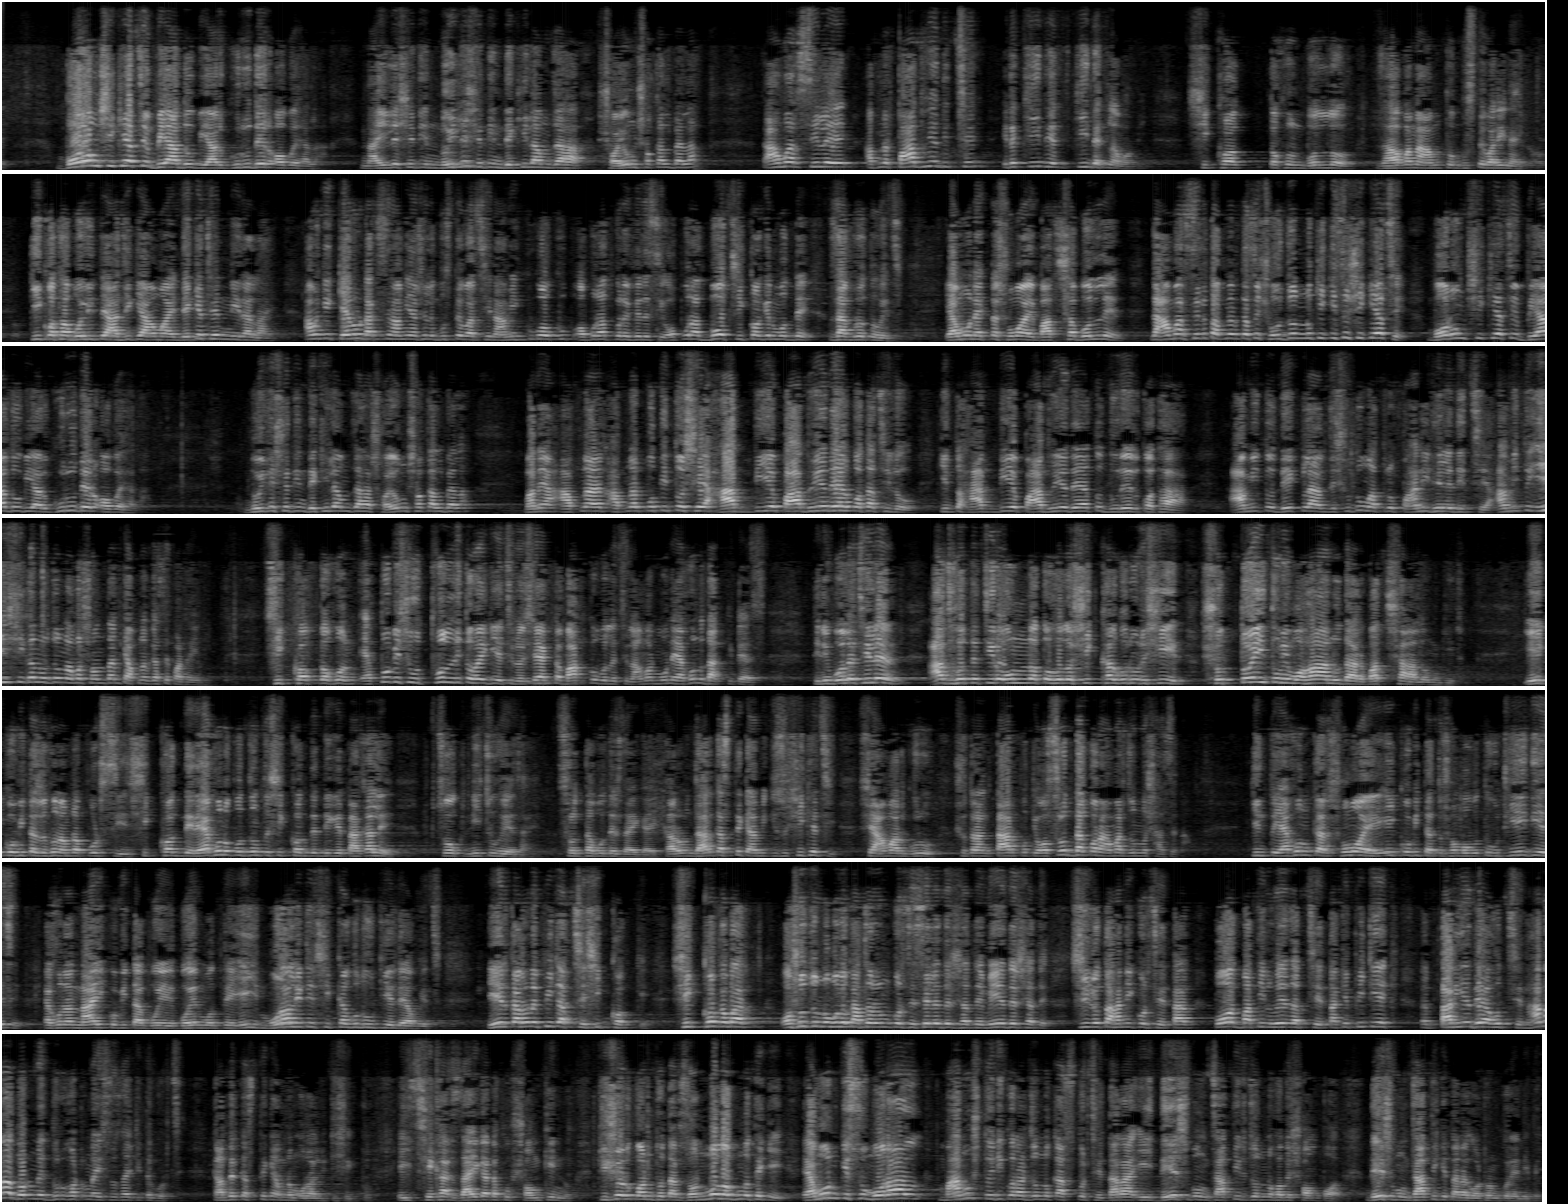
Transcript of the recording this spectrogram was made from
বরং শিখিয়াছে বেয়াদবি আর গুরুদের অবহেলা। নাইলে সেদিন, নইলে সেদিন দেখিলাম যাহা স্বয়ং সকালবেলা। আমার ছেলে আপনার পা ধুয়ে দিচ্ছে, এটা কি কি দেখলাম আমি? শিক্ষক তখন বলল জাহাপানা আমি তো বুঝতে পারি নাই। কি কথা বলিতে আজিকে আমায় ডেকেছেন নিরালায়? আমাকে কেন ডাকছেন আমি আসলে বুঝতে পারছি না। আমি খুব অপরাধ করে ফেলেছি। অপরাধ বোধ শিক্ষকের মধ্যে জাগ্রত হয়েছে। এমন একটা সময় বাদশাহ বললেন যে, আমার ছেলে তো আপনার কাছে সৌজন্য কি কিছু শিখিয়াছে বরং শিখিয়াছে বেয়াদবি আর গুরুদের অবহেলা। নইলে সেদিন দেখিলাম যাহা স্বয়ং সকালবেলা। মানে আপনার আপনার প্রতি তো সে হাত দিয়ে পা ধুয়ে দেওয়ার কথা ছিল। কিন্তু হাত দিয়ে পা ধুয়ে দেওয়া তো দূরের কথা। আমি তো দেখলাম যে শুধুমাত্র পানি ঢেলে দিচ্ছে। আমি তো এই শেখানোর জন্য আমার সন্তানকে আপনার কাছে পাঠাইনি। শিক্ষক তখন এত বেশি উৎফুল্লিত হয়ে গিয়েছিল, সে একটা বাক্য বলেছিল, আমার মনে এখনও দাগ কেটে আছে। তিনি বলেছিলেন, আজ হতে চির উন্নত হলো শিক্ষাগুরুর শির, সত্যই তুমি মহান উদার বাদশাহ আলমগীর। এই কবিতা যখন আমরা পড়ছি, শিক্ষকদের, এখনও পর্যন্ত শিক্ষকদের দিকে তাকালে চোখ নিচু হয়ে যায়। শ্রদ্ধাবোধের জায়গায়। কারণ যার কাছ থেকে আমি কিছু শিখেছি, সে আমার গুরু। সুতরাং তার প্রতি অশ্রদ্ধা করা আমার জন্য সাজে না। কিন্তু এখনকার সময়ে এই কবিতা তো সম্ভবত উঠিয়েই দিয়েছে। এখন আর নাই কবিতা বইয়ে বইয়ের মধ্যে এই মোরালিটির শিক্ষাগুলো উঠিয়ে দেওয়া হয়েছে। এর কারণে পিটাচ্ছে শিক্ষককে। শিক্ষক আবার অসৌজন্যমূলক আচরণ করছে ছেলেদের সাথে, মেয়েদের সাথে, শ্লীলতাহানি করছে, তার পদ বাতিল হয়ে যাচ্ছে, তাকে পিটিয়ে, তাড়িয়ে দেওয়া হচ্ছে, নানা ধরনের দুর্ঘটনা এই সোসাইটিতে ঘটছে। কাদের কাছ থেকে আমরা মোরালিটি শিখব? এই শেখার জায়গাটা খুব সংকীর্ণ। কিশোর কণ্ঠ তার জন্মলগ্ন থেকে এমন কিছু মোরাল মানুষ তৈরি করার জন্য কাজ করছে, যারা এই দেশ এবং জাতির জন্য হবে সম্পদ। দেশ এবং জাতিকে তারা গঠন করে নেবে।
